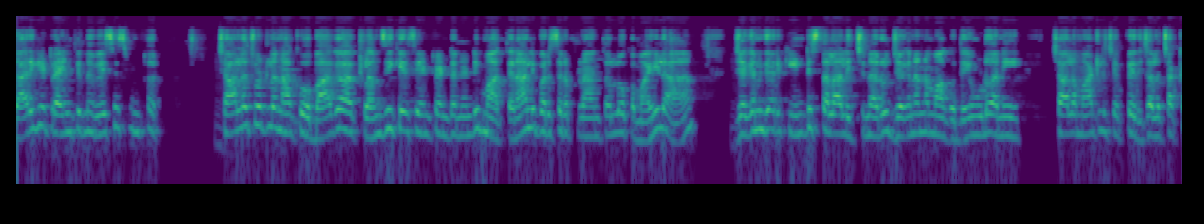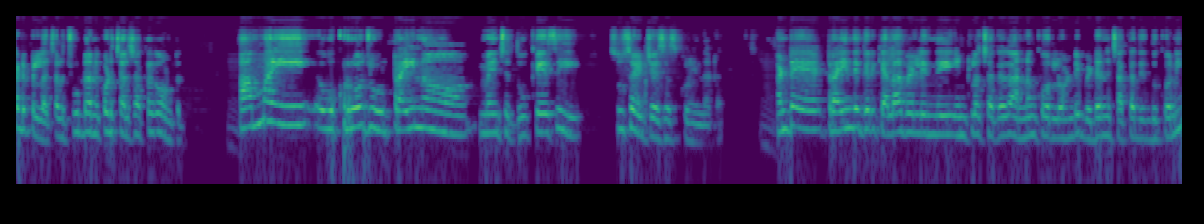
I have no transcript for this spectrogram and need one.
జరిగి ట్రైన్ కింద వేసేసి ఉంటారు. చాలా చోట్ల నాకు బాగా క్లమ్జీ కేసు ఏంటంటేనండి మా తెనాలి పరిసర ప్రాంతాల్లో ఒక మహిళ జగన్ గారికి ఇంటి స్థలాలు ఇచ్చినారు జగన్ అన్న మాకు దేవుడు అని చాలా మాటలు చెప్పేది. చాలా చక్కటి పిల్ల చాలా చూడడానికి కూడా చాలా చక్కగా ఉంటుంది. ఆ అమ్మాయి ఒక రోజు ట్రైన్ నుంచి దూకేసి సూసైడ్ చేసేసుకునిందట. అంటే ట్రైన్ దగ్గరికి ఎలా వెళ్ళింది? ఇంట్లో చక్కగా అన్నం కూరలో ఉండి బిడ్డని చక్కదిద్దుకొని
